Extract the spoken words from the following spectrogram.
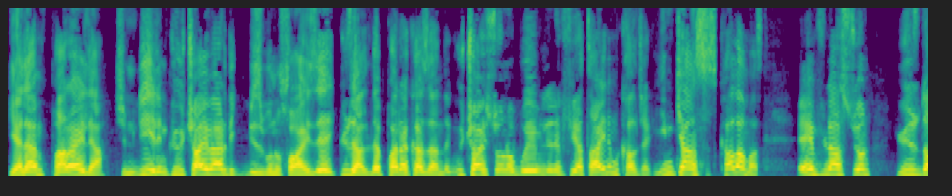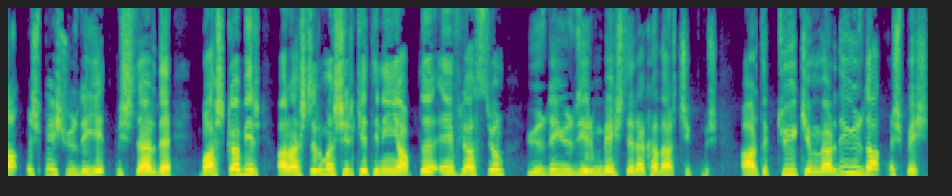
gelen parayla şimdi diyelim ki 3 ay verdik biz bunu faize. Güzel de para kazandık. 3 ay sonra bu evlerin fiyatı aynı mı kalacak? İmkansız kalamaz. Enflasyon %65 %70'lerde başka bir araştırma şirketinin yaptığı enflasyon %125'lere kadar çıkmış. Artık TÜİK'in verdiği %65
